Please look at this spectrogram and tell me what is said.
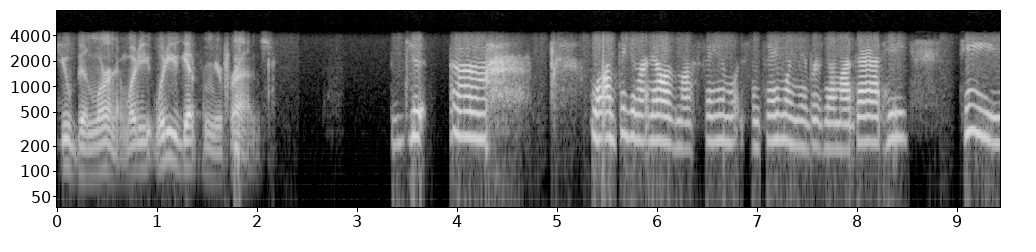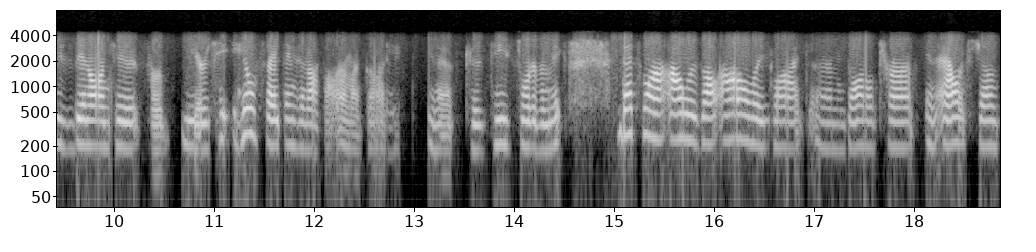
you've been learning? What do you what do you get from your friends? Uh, well, I'm thinking right now of my family, some family members. Now, my dad, he he's been on to it for years. He, he'll say things, and I thought, oh my God, he, you know, because he's sort of a mix. That's why I was I always liked um, Donald Trump and Alex Jones.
